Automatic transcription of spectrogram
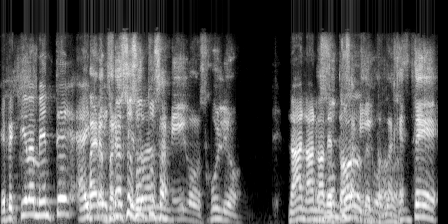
efectivamente hay... Bueno, pero esos son tus amigos, Julio. No, no, no, de todos, La gente,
